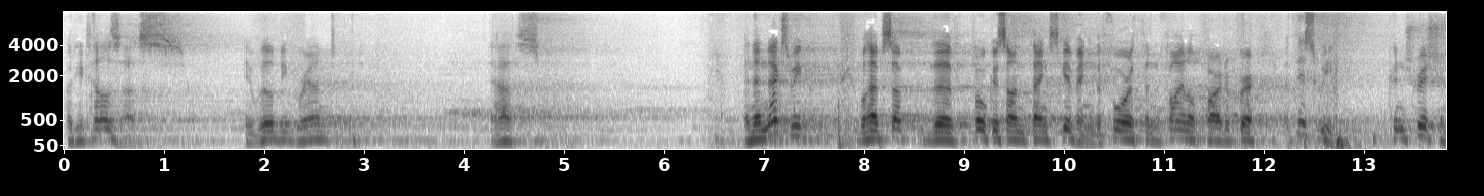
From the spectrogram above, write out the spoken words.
but He tells us it will be granted. Ask. And then next week, we'll have the focus on thanksgiving, the fourth and final part of prayer. But this week, contrition.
